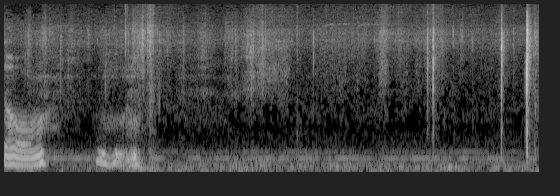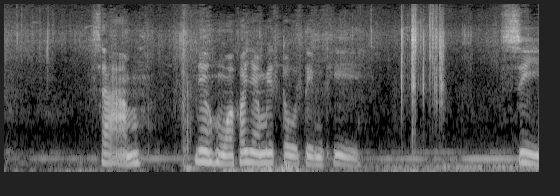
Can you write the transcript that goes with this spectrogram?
สองหัวสามเนี่ยหัวเขายังไม่โตเต็มที่สี่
